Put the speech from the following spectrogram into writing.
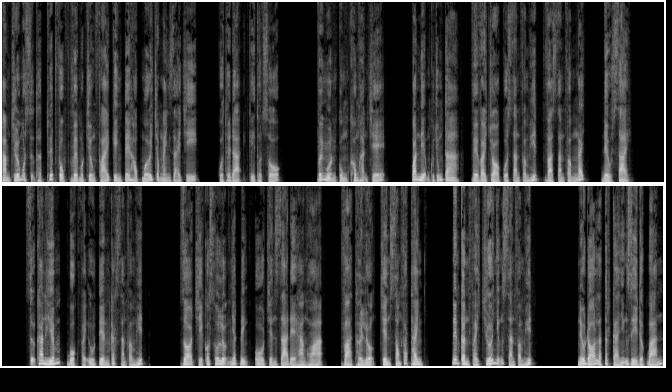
hàm chứa một sự thật thuyết phục về một trường phái kinh tế học mới trong ngành giải trí của thời đại kỹ thuật số. Với nguồn cung không hạn chế, quan niệm của chúng ta về vai trò của sản phẩm hit và sản phẩm ngách đều sai. Sự khan hiếm buộc phải ưu tiên các sản phẩm hit, do chỉ có số lượng nhất định ô trên giá để hàng hóa và thời lượng trên sóng phát thanh, nên cần phải chứa những sản phẩm hit. Nếu đó là tất cả những gì được bán,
